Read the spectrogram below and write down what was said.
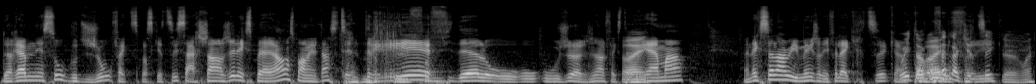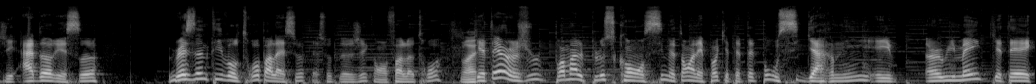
de ramener ça au goût du jour. Fait que parce que tu sais, ça a changé l'expérience, mais en même temps, c'était très fidèle au, au- au jeu original. Fait que c'était Ouais. vraiment un excellent remake. J'en ai fait la critique. un Oui, peu t'as fait la critique. J'ai adoré ça. Resident Evil 3 par la suite, la suite logique, on va faire le 3, Ouais. qui était un jeu pas mal plus concis, mettons, à l'époque, qui était peut-être pas aussi garni, et un remake qui était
